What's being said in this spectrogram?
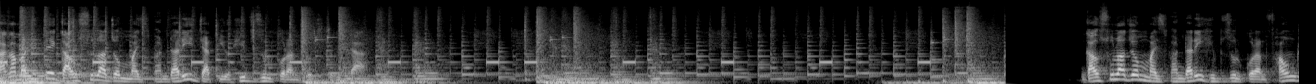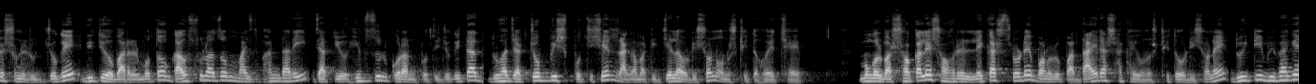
রাঙামাটিতে গাউসুল আজম মাইজ ভান্ডারী জাতীয় হিফজুল কোরআন প্রতিযোগিতা। গাউসুল আজম মাইজ ভান্ডারী হিফজুল কোরআন ফাউন্ডেশনের উদ্যোগে দ্বিতীয়বারের মতো গাউসুল আজম মাইজ ভান্ডারী জাতীয় হিফজুল কোরআন প্রতিযোগিতা দু হাজার চব্বিশ পঁচিশের রাঙামাটি জেলা অডিশন অনুষ্ঠিত হয়েছে। মঙ্গলবার সকালে শহরের লেকার্স রোডে বনরূপা দায়রা শাখায় অনুষ্ঠিত অডিশনে দুইটি বিভাগে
